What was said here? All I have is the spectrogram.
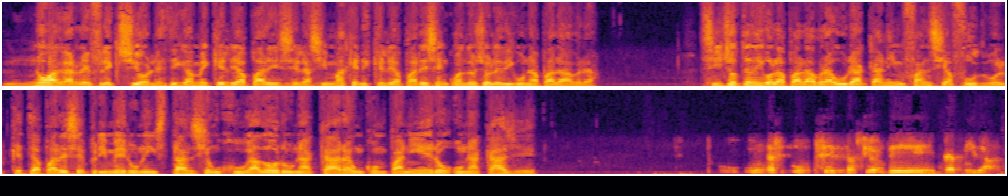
no haga reflexiones, dígame qué le aparece, las imágenes que le aparecen cuando yo le digo una palabra. Si yo te digo la palabra huracán, infancia, fútbol, ¿qué te aparece primero? ¿Una instancia, un jugador, una cara, un compañero, una calle? Sensación de eternidad,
